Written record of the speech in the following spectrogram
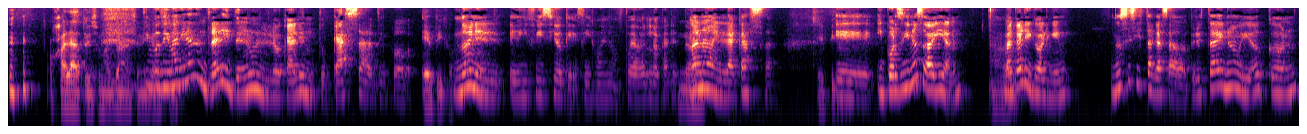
Ojalá tuviese un McDonald's en mi Tipo, casa. ¿te imaginas entrar y tener un local en tu casa, tipo, Épico. No en el edificio que decís, bueno, puede haber locales. No. No, no, en la casa. Épico. Eh, y por si no sabían. Macaulay Culkin, no sé si está casado, pero está de novio con.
